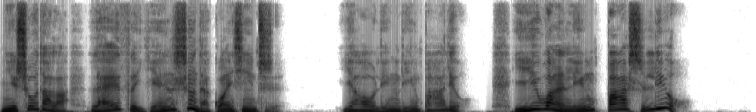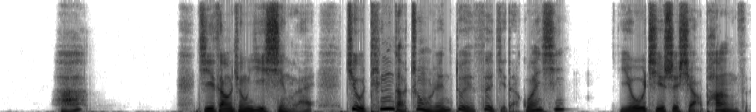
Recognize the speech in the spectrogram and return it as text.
你收到了来自严胜的关心纸，幺零零八六，一万零八十六。啊！姬苍穹一醒来，就听到众人对自己的关心，尤其是小胖子，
